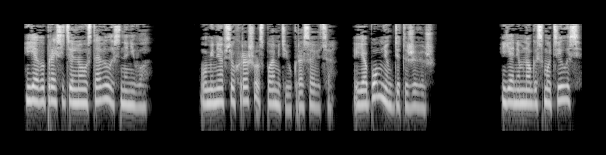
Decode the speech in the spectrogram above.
Я вопросительно уставилась на него. «У меня все хорошо с памятью, красавица. Я помню, где ты живешь. Я немного смутилась,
